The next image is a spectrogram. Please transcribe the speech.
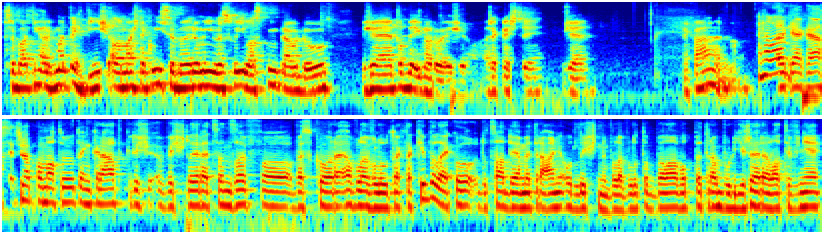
třeba o těch argumentech víš, ale máš takový sebevědomí ve své vlastní pravdu, že to by ignoruješ, jo? A řekneš si, že Jako já nevím, no. Hele, Tak jak já si třeba pamatuju tenkrát, když vyšly recenze v, ve Score a v Levelu, tak taky byly jako docela diametrálně odlišné. V Levelu to byla od Petra Budíře relativně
